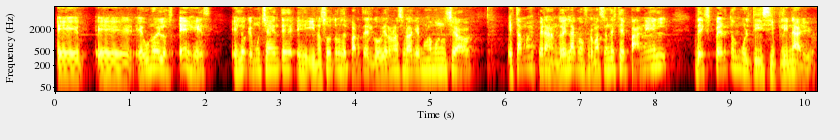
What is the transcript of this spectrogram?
eh, eh, uno de los ejes es lo que mucha gente eh, y nosotros de parte del gobierno nacional que hemos anunciado estamos esperando, es la conformación de este panel de expertos multidisciplinarios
